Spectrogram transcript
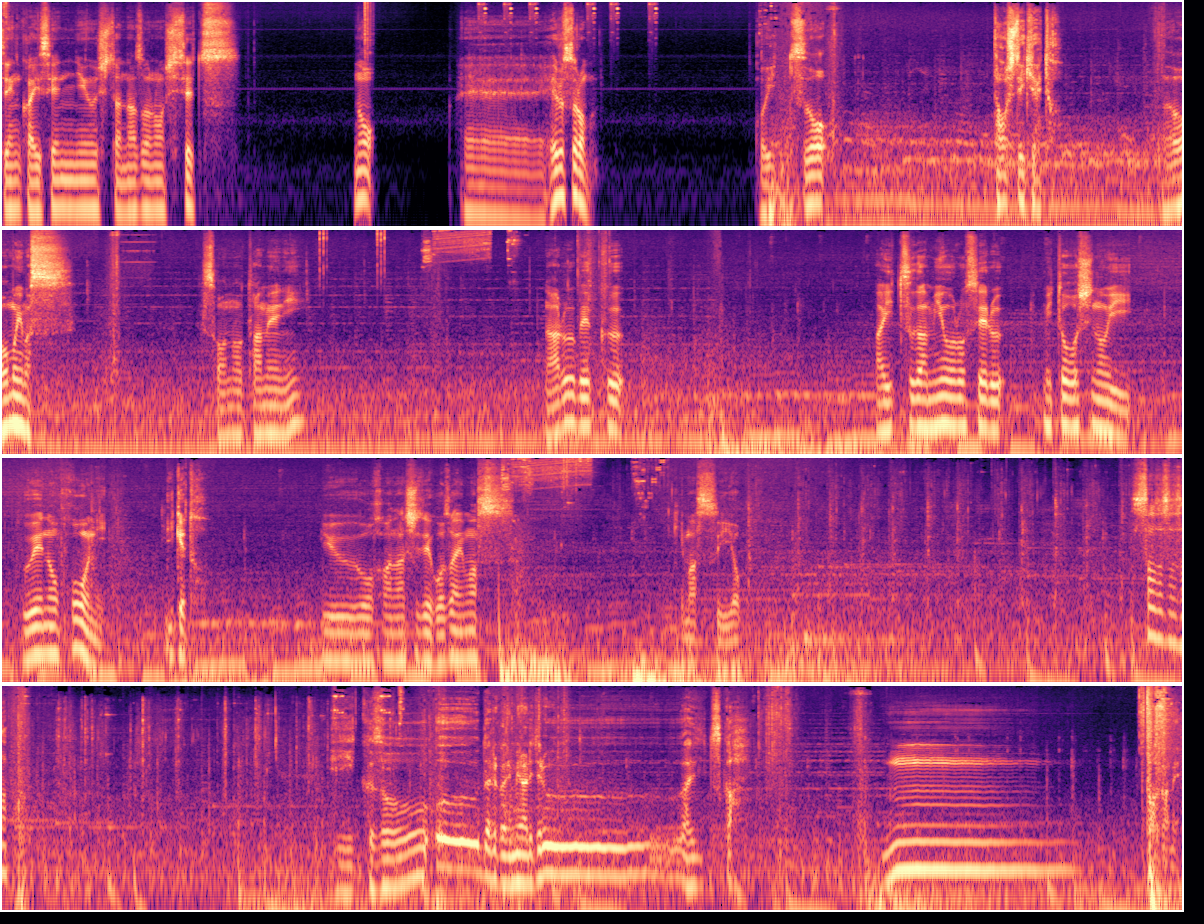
前回潜入した謎の施設の、えー、ヘルストローム。こいつを倒していきたいと。思います。そのためになるべくあいつが見下ろせる見通しのいい上の方に行けと。いうお話でございます。来ますよ。さあさあさあ行くぞ。誰かに見られてる。あいつか。うんバカめ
